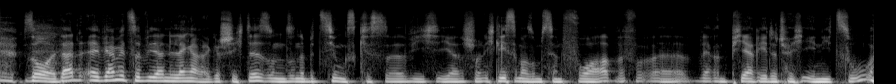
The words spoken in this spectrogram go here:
so, dann, äh, wir haben jetzt so wieder eine längere Geschichte, so, so eine Beziehungskiste, wie ich hier schon, ich lese immer so ein bisschen vor, äh, während Pierre redet, höre ich eh nie zu.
